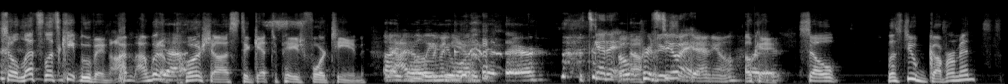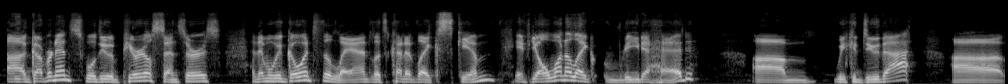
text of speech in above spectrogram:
so let's let's keep moving. I'm I'm gonna Yeah. push us to get to page 14. I, Yeah, I know believe you you. want to get there. Let's get it. Go Let's producer do it. Daniel. Okay, Right. so let's do government uh, governance. We'll do imperial censors, and then when we go into the land, let's kind of like skim. If y'all want to like read ahead, um, we could do that. Uh,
